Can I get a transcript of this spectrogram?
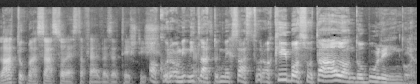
Láttuk már százszor ezt a felvezetést is. Akkor ami, mit Persze. láttuk még százszor? A kibaszott állandó bullyingot. Ja,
